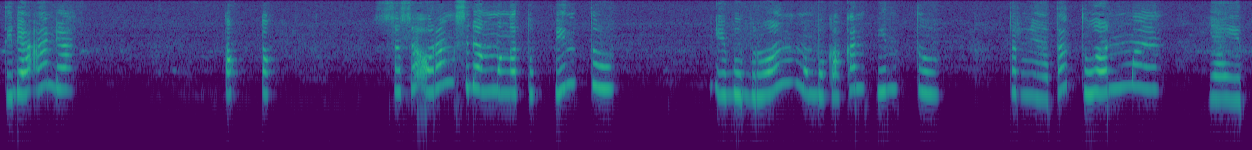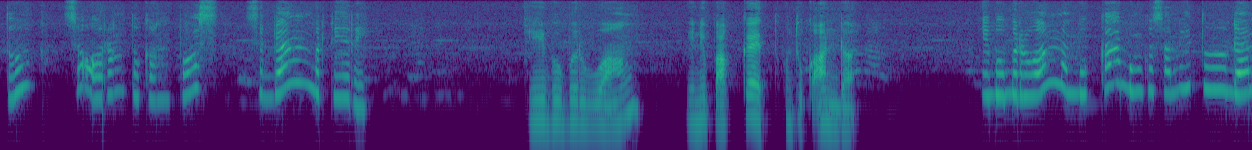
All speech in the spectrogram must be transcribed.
tidak ada. Tok tok. Seseorang sedang mengetuk pintu. Ibu beruang membukakan pintu. Ternyata Tuan Ma, yaitu seorang tukang pos sedang berdiri. Ibu beruang, ini paket untuk Anda. Ibu beruang membuka bungkusan itu dan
